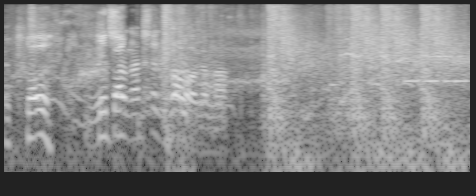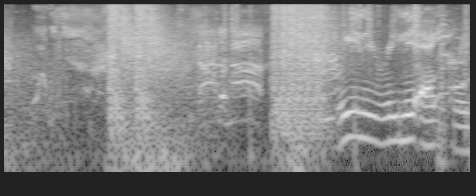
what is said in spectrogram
Okay. Wird schon ganz schön sauer gemacht. Really, really angry.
